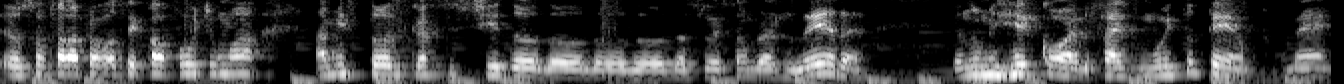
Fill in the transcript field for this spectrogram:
eu só falar para você qual foi o último amistoso que eu assisti do, do, do, do, da seleção brasileira, eu não me recordo, faz muito tempo, né?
